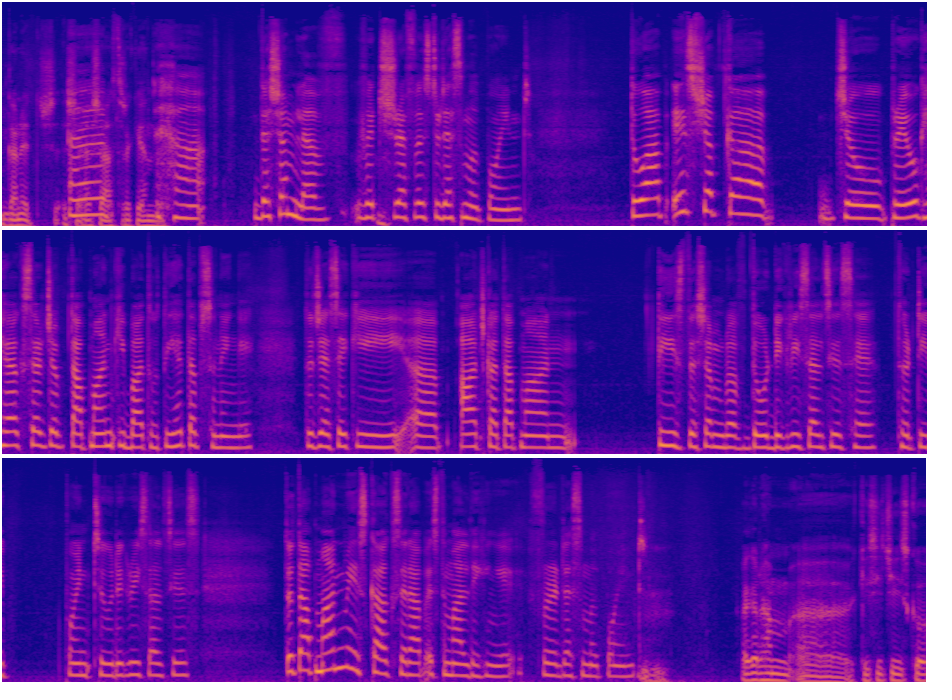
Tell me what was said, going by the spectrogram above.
गणित शास्त्र के अंदर? हाँ दशमलव which refers to decimal point तो आप इस शब्द का जो प्रयोग है अक्सर जब तापमान की बात होती है तब सुनेंगे। तो जैसे कि आज का तापमान तीस दशमलव दो डिग्री सेल्सियस है thirty point two degree Celsius. तो तापमान में इसका अक्सर आप इस्तेमाल देखेंगे फॉर डेसिमल पॉइंट अगर हम आ, किसी चीज़ को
